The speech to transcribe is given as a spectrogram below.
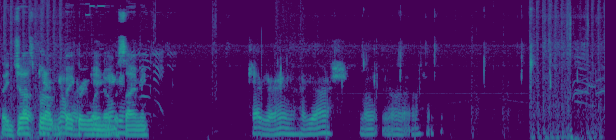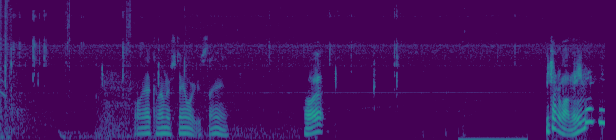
They just Oh, broke Kev, bakery to- window Yankee? beside me. Cabs right here. Are you Ash? No, you're not Oh yeah, I can understand what you're saying. What? You talking about me, Nicky?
